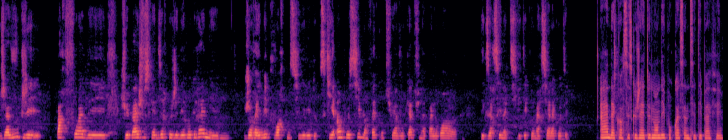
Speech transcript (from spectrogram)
j'avoue que j'ai parfois des... Je vais pas jusqu'à dire que j'ai des regrets, mais j'aurais aimé pouvoir concilier les deux. Ce qui est impossible en fait quand tu es avocat, tu n'as pas le droit euh, d'exercer une activité commerciale à côté. Ah d'accord, c'est ce que j'allais te demander, pourquoi ça ne s'était pas fait.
